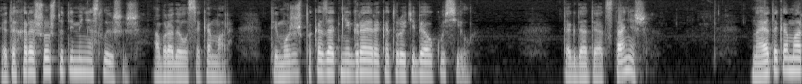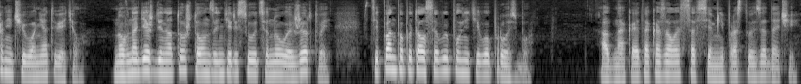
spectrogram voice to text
«Это хорошо, что ты меня слышишь», – обрадовался комар. «Ты можешь показать мне Грайера, который тебя укусил?» «Тогда ты отстанешь?» На это комар ничего не ответил. Но в надежде на то, что он заинтересуется новой жертвой, Степан попытался выполнить его просьбу. Однако это оказалось совсем непростой задачей.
